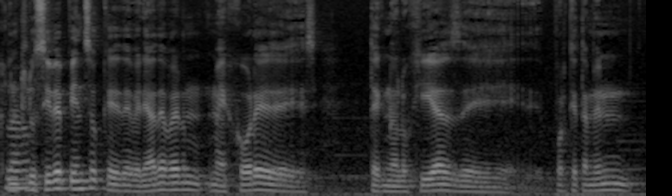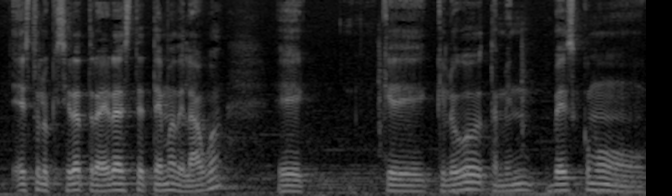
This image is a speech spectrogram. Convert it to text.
Claro. Inclusive pienso que debería de haber mejores tecnologías de porque también esto lo quisiera traer a este tema del agua eh, que, que luego también ves como,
